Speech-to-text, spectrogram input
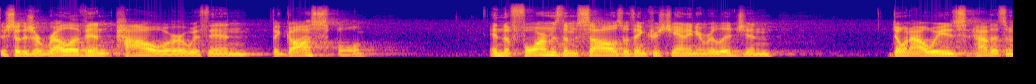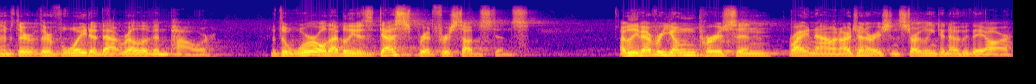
So there's a relevant power within the gospel. In the forms themselves within Christianity and religion, don't always have that. Sometimes they're, they're void of that relevant power. But the world, I believe, is desperate for substance. I believe every young person right now in our generation struggling to know who they are.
